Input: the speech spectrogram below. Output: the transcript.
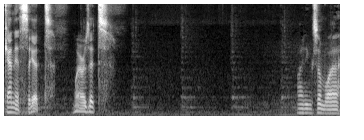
Can you see it? Where is it? Hiding somewhere.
